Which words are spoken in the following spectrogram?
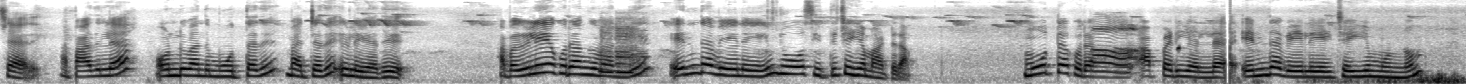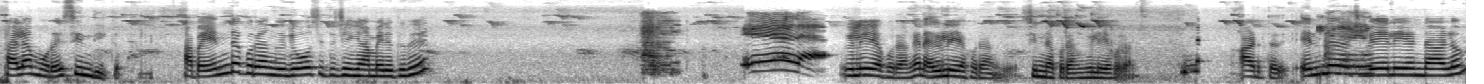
சரி அப்போ அதில் ஒன்று வந்து மூத்தது மற்றது இளையது அப்போ இளைய குரங்கு வந்து எந்த வேலையையும் யோசித்து செய்ய மாட்டுதாம் மூத்த குரங்கு அப்படி அல்ல எந்த வேலையை செய்யும் முன்னும் பல முறை சிந்திக்கும் அப்போ எந்த குரங்கு யோசித்து செய்யாமல் இருக்குது இளைய குரங்கு என்ன இளைய குரங்கு சின்ன குரங்கு இளைய குரங்கு. அடுத்தது எந்த வேலை என்றாலும்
